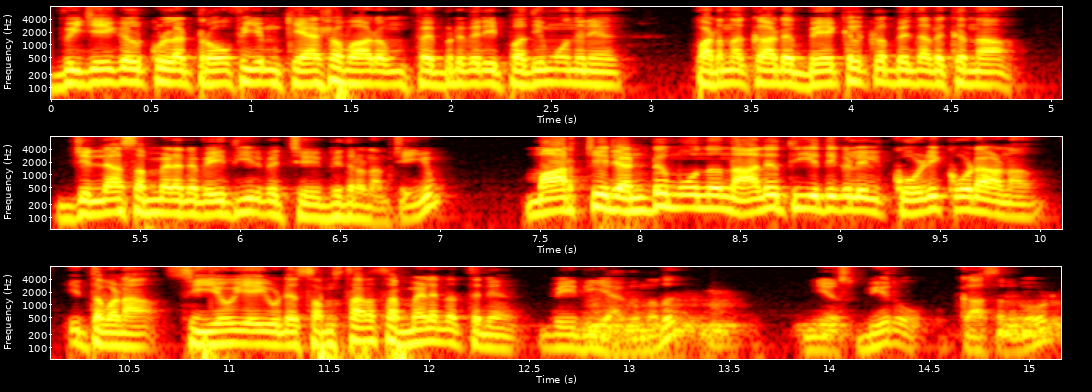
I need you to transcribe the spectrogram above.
വിജയികൾക്കുള്ള ട്രോഫിയും ക്യാഷ് അവാർഡും ഫെബ്രുവരി പതിമൂന്നിന് പടന്നക്കാട് ബേക്കൽ ക്ലബ്ബിൽ നടക്കുന്ന ജില്ലാ സമ്മേളന വേദിയിൽ വെച്ച് വിതരണം ചെയ്യും. മാർച്ച് രണ്ട് മൂന്ന് നാല് തീയതികളിൽ കോഴിക്കോടാണ് ഇത്തവണ സിഒഎയുടെ സംസ്ഥാന സമ്മേളനത്തിന് വേദിയാകുന്നത്. News bureau Kasaragod.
